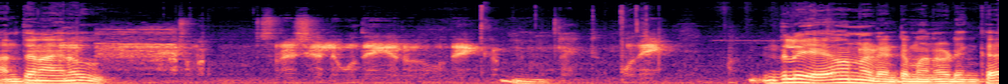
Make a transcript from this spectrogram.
అంత నాయన సురేష్ గారు ఉదయ్ గారు ఉదయ్ గారు ఉదయ్ ఇందులో ఏమన్నాడంటే మనోడు ఇంకా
